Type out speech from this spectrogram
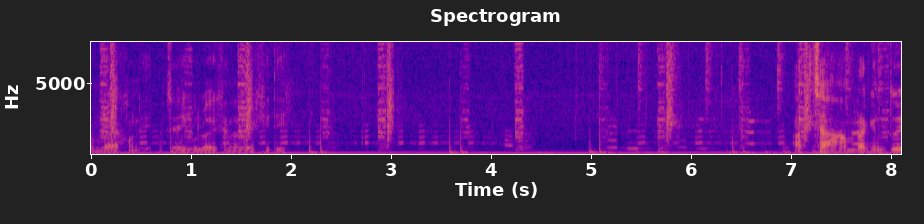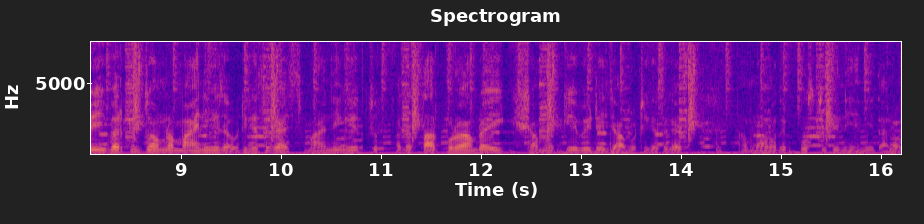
আমরা এখন আচ্ছা এইগুলো এখানে রেখে দিই। আচ্ছা আমরা কিন্তু এইবার কিন্তু আমরা মাইনিং এ যাব, ঠিক আছে গাইস মাইনিং এর আচ্ছা তারপরে আমরা এই সামনের কেভ এটাই যাব, ঠিক আছে গাইস আমরা আমাদের প্রস্তুতি নিয়ে নিই, দাঁড়াও।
